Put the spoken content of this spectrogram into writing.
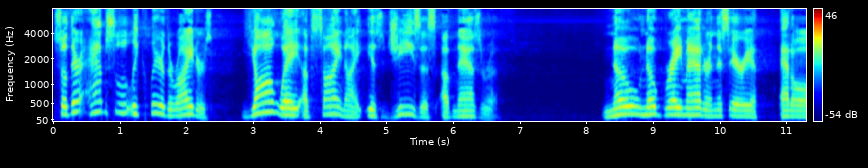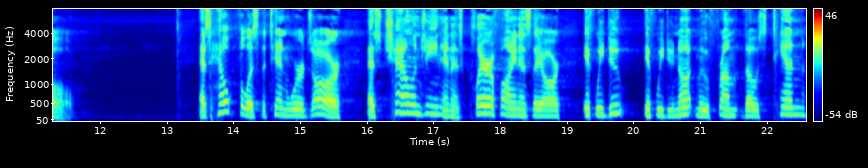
So they're absolutely clear, the writers. Yahweh of Sinai is Jesus of Nazareth. No, no gray matter in this area at all. As helpful as the ten words are, as challenging and as clarifying as they are, if we do, if we do not move from those ten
